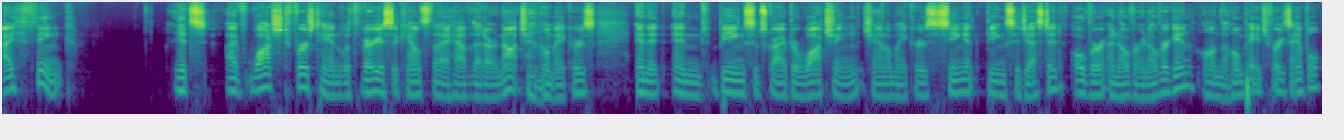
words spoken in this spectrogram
I think it's I've watched firsthand with various accounts that I have that are not channel makers, and it and being subscribed or watching channel makers, seeing it being suggested over and over and over again on the homepage, for example.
